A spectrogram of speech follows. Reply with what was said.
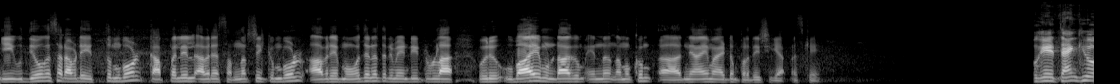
ഈ ഉദ്യോഗസ്ഥർ അവിടെ എത്തുമ്പോൾ കപ്പലിൽ അവരെ സന്ദർശിക്കുമ്പോൾ അവരെ മോചനത്തിന് വേണ്ടിയിട്ടുള്ള ഒരു ഉപായം ഉണ്ടാകും എന്ന് നമുക്കും ന്യായമായിട്ടും പ്രതീക്ഷിക്കാം എസ് കെ okay thank you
